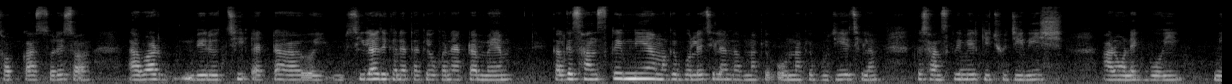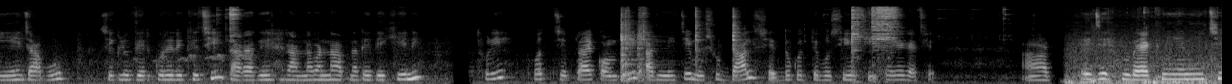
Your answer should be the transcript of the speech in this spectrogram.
সব কাজ সরে আবার বেরোচ্ছি একটা ওই শিলা যেখানে থাকে, ওখানে একটা ম্যাম কালকে সানস্ক্রিন নিয়ে আমাকে বলেছিলেন, আপনাকে, ওনাকে বুঝিয়েছিলাম। তো সানস্ক্রিনের কিছু জিনিস আর অনেক বই নিয়ে যাব। সেগুলো বের করে রেখেছি। তার আগে রান্না বান্না আপনাদের দেখিয়ে নিই। পাথুরি হচ্ছে প্রায় কমপ্লিট আর নিচে মুসুর ডাল সেদ্ধ করতে বসিয়েছি, হয়ে গেছে। আর এই যে ব্যাগ নিয়ে নিয়েছি।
